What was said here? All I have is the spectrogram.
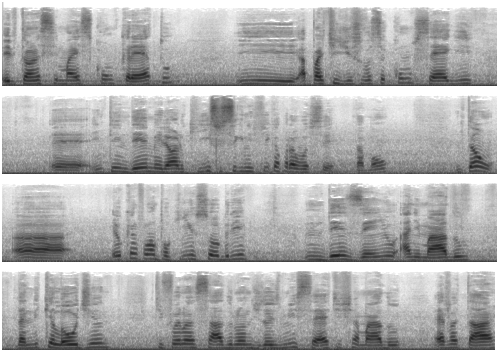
ele torna-se mais concreto e a partir disso você consegue é, entender melhor o que isso significa para você, tá bom? Então, uh, eu quero falar um pouquinho sobre um desenho animado da Nickelodeon que foi lançado no ano de 2007 chamado Avatar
